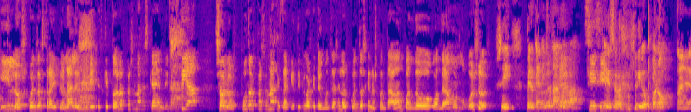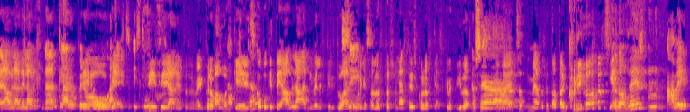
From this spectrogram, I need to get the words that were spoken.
y los cuentos tradicionales, porque dices que todos los personajes que hay en Dinastía son los putos personajes arquetípicos que te encuentras en los cuentos que nos contaban cuando, cuando éramos mocosos. Sí, pero que han hecho ¿Sabes una que- nueva. Sí, sí. Eso, digo, Bueno, a- habla de la original. claro, pero, que- hecho- es que sí, sí, han hecho remake, pero vamos, que pinta. es como que te habla a nivel espiritual Sí. porque son los personajes con los que has crecido. O sea- Y me ha, hecho, me ha resultado tan curioso. Y entonces, mm, a ver,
